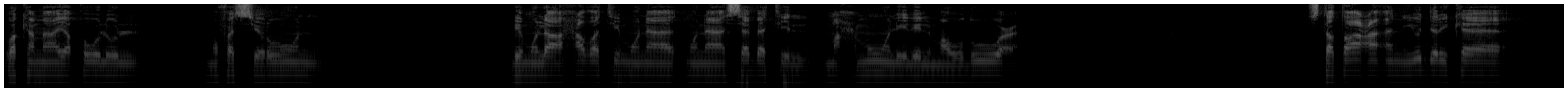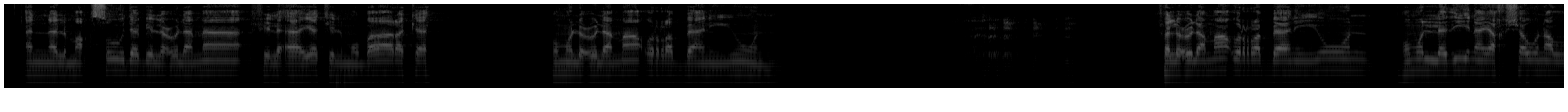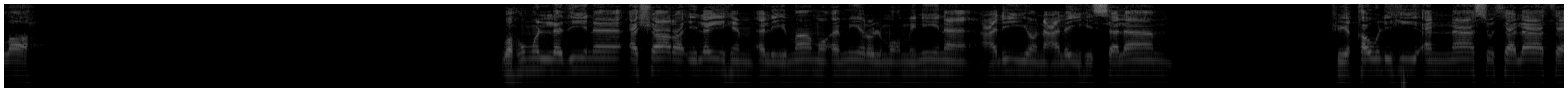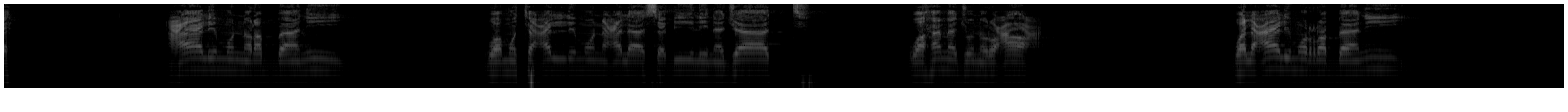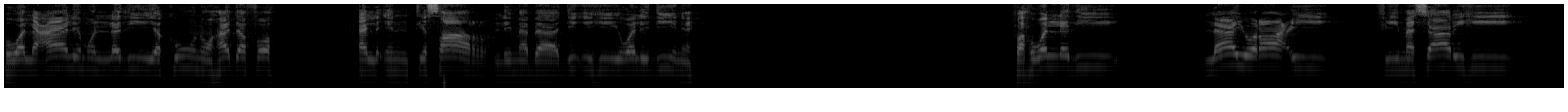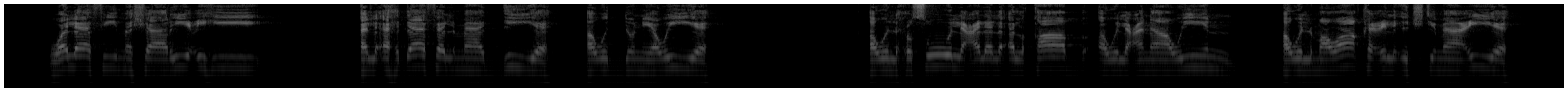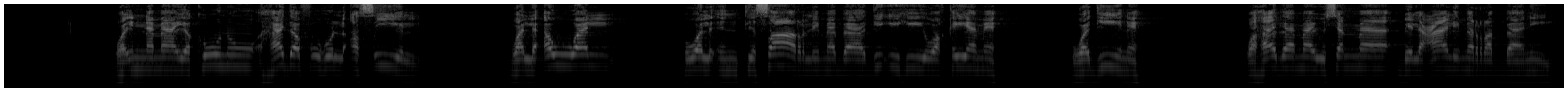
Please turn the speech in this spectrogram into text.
وكما يقول المفسرون بملاحظة مناسبة المحمول للموضوع استطاع أن يدرك أن المقصود بالعلماء في الآية المباركة هم العلماء الربانيون. فالعلماء الربانيون هم الذين يخشون الله. وهم الذين أشار إليهم الإمام أمير المؤمنين علي عليه السلام في قوله الناس ثلاثة عالم رباني ومتعلم على سبيل نجاة وهمج رعاع. والعالم الرباني هو العالم الذي يكون هدفه الانتصار لمبادئه ولدينه. فهو الذي لا يراعي في مساره ولا في مشاريعه الأهداف المادية أو الدنيوية أو الحصول على الألقاب أو العناوين أو المواقع الاجتماعية وإنما يكون هدفه الأصيل والأول هو الانتصار لمبادئه وقيمه ودينه وهذا ما يسمى بالعالم الرباني.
